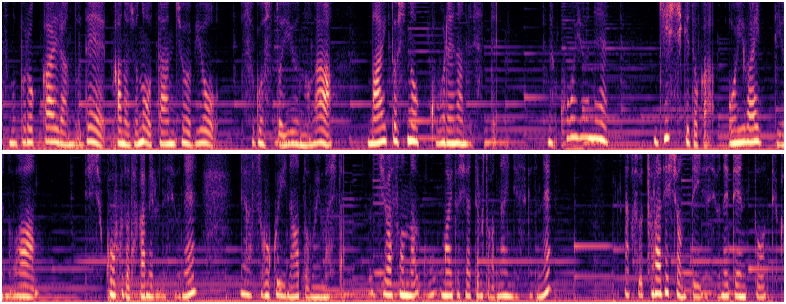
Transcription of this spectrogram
そのブロックアイランドで彼女のお誕生日を過ごすというのが毎年の恒例なんですって。こういうね儀式とかお祝いっていうのは幸福度高めるんですよね。ですごくいいなと思いました。うちはそんなこう毎年やってることがないんですけどね。なんかそういうトラディションっていいですよね。伝統っていうか。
